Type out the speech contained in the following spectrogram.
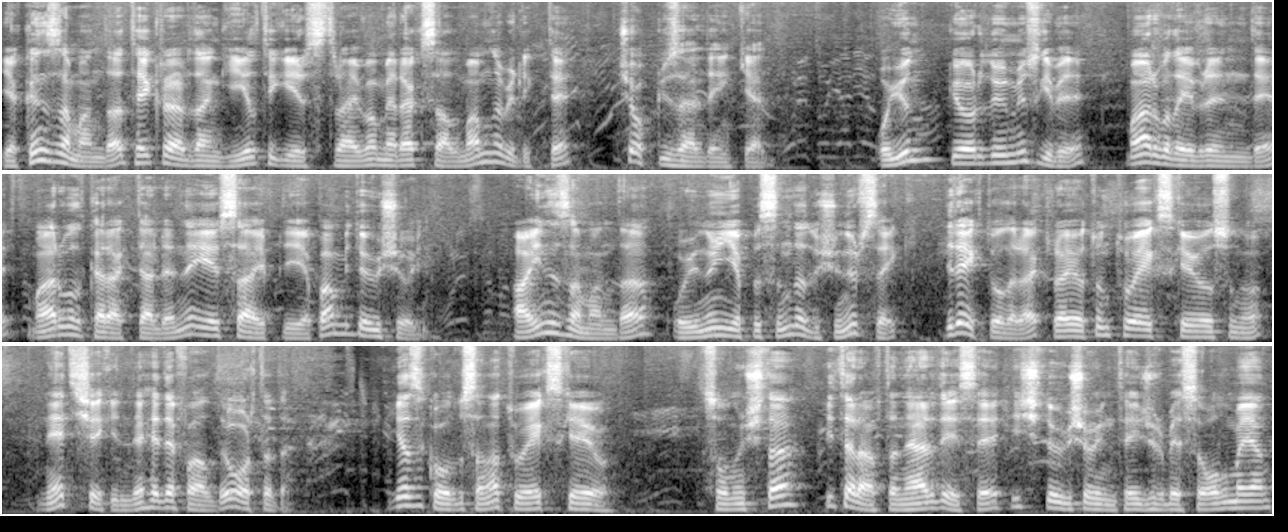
Yakın zamanda tekrardan Guilty Gear Strive'a merak salmamla birlikte çok güzel denk geldi. Oyun gördüğümüz gibi Marvel evreninde Marvel karakterlerine ev sahipliği yapan bir dövüş oyunu. Aynı zamanda oyunun yapısını da düşünürsek direkt olarak Riot'un 2XKO'sunu net şekilde hedef aldığı ortada. Yazık oldu sana 2XKO. Sonuçta bir tarafta neredeyse hiç dövüş oyunu tecrübesi olmayan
